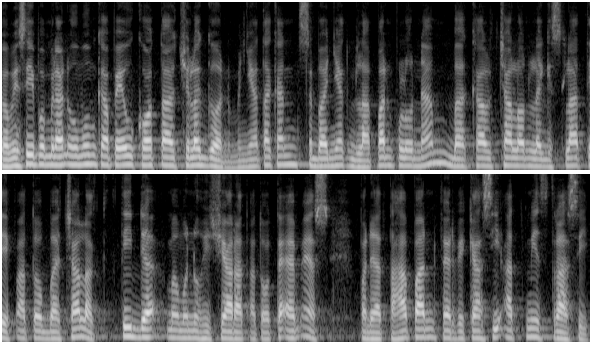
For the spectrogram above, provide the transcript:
Komisi Pemilihan Umum KPU Kota Cilegon menyatakan sebanyak 86 bakal calon legislatif atau bacalek tidak memenuhi syarat atau TMS pada tahapan verifikasi administrasi.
